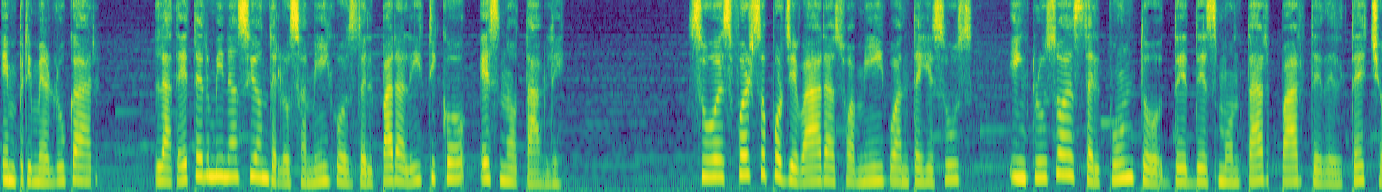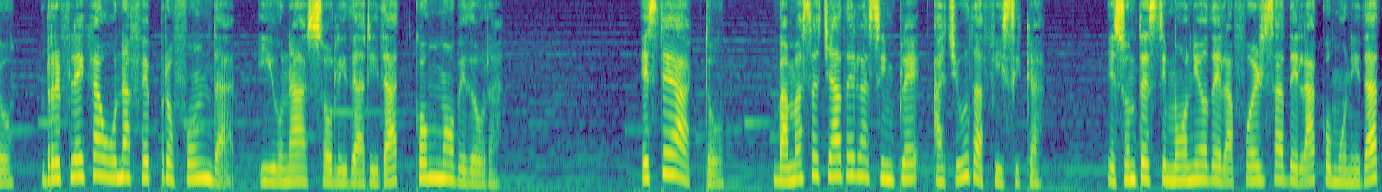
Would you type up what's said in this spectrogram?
En primer lugar, la determinación de los amigos del paralítico es notable. Su esfuerzo por llevar a su amigo ante Jesús, incluso hasta el punto de desmontar parte del techo, refleja una fe profunda y una solidaridad conmovedora. Este acto va más allá de la simple ayuda física. Es un testimonio de la fuerza de la comunidad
